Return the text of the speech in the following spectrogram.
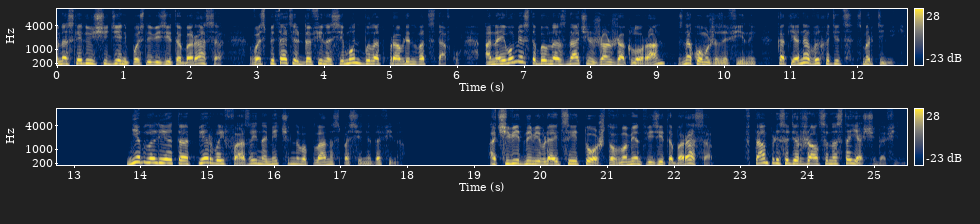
на следующий день после визита Бараса воспитатель дофина Симон был отправлен в отставку, а на его место был назначен Жан-Жак Лоран, знакомый Жозефины, как и она, выходец с Мартиники. Не было ли это первой фазой намеченного плана спасения дофина? Очевидным является и то, что в момент визита Бараса в Тампле содержался настоящий дофин.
